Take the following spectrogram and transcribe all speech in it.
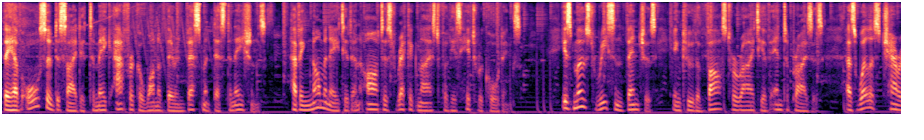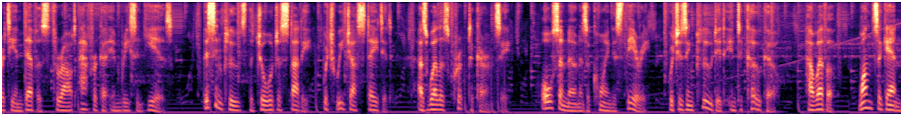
They have also decided to make Africa one of their investment destinations, having nominated an artist recognized for his hit recordings. His most recent ventures include a vast variety of enterprises as well as charity endeavors throughout Africa in recent years. This includes the Georgia study, which we just stated, as well as cryptocurrency, also known as a coin is theory, which is included into cocoa. However, once again,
